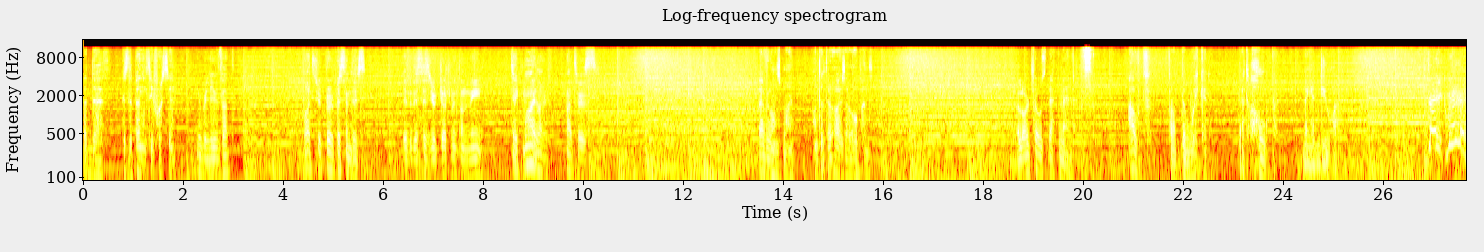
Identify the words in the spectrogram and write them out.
that death is the penalty for sin. You believe that? What's your purpose in this? If this is your judgment on me, take my life, not his. Everyone's blind until their eyes are opened. The Lord chose that man out from the wicked, that hope may endure. Take me!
